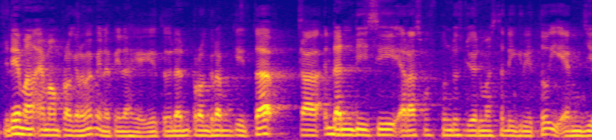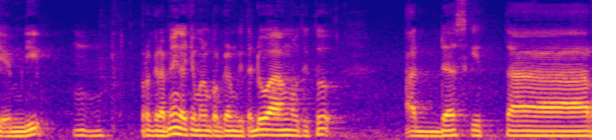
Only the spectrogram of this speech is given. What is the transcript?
Jadi emang emang programnya pindah-pindah kayak gitu dan program kita uh, dan di si Erasmus Mundus Joint Master Degree itu IMJMD. Programnya nggak cuma program kita doang waktu itu ada sekitar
